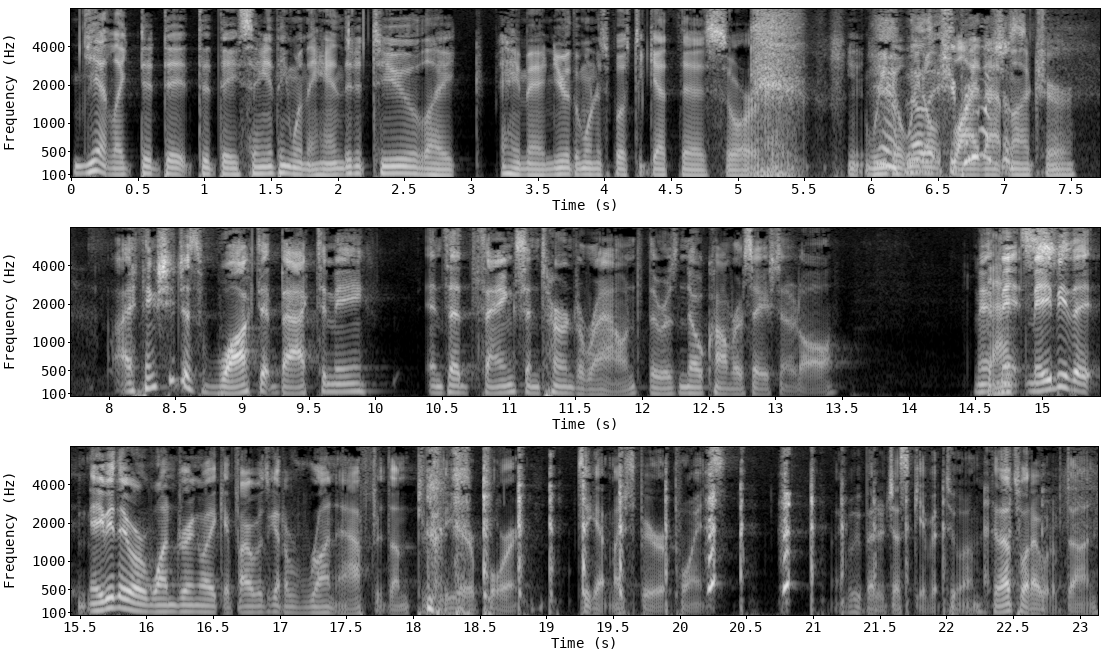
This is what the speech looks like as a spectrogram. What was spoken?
yeah. Like, did they did they say anything when they handed it to you? Like, hey man, you're the one who's supposed to get this, or we don't we No, don't fly pretty much that just- much, or I think she just walked it back to me and said thanks and turned around. There was no conversation at all. That's- Maybe they maybe they were wondering like if I was going to run after them through the airport to get my spirit points. Like, we better just give it to them. 'Cause that's what I would have done.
